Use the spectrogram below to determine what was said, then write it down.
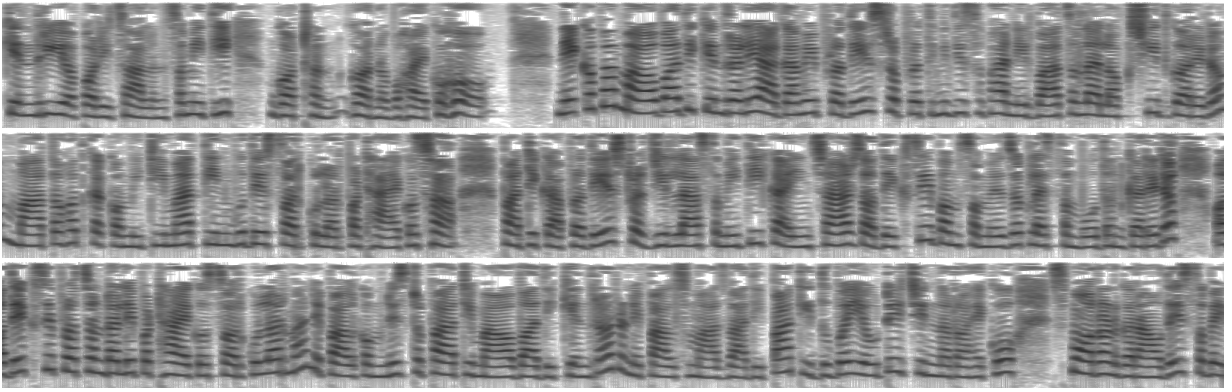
केन्द्रीय परिचालन समिति गठन गर्नुभएको हो। नेकपा माओवादी केन्द्रले आगामी प्रदेश र प्रतिनिधि सभा निर्वाचनलाई लक्षित गरेर मातहतका कमिटिमा तीन बुधे सर्कुलर पठाएको छ। पार्टीका प्रदेश र जिल्ला समितिका इन्चार्ज अध्यक्ष एवं संयोजकलाई सम्बोधन गरेर अध्यक्ष प्रचण्डले पठाएको सर्कुलरमा नेपाल कम्युनिष्ट पार्टी माओवादी केन्द्र र नेपाल समाजवादी पार्टी दुवै एउटै चिन्ह रहेको स्मरण गराउँदै सबै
